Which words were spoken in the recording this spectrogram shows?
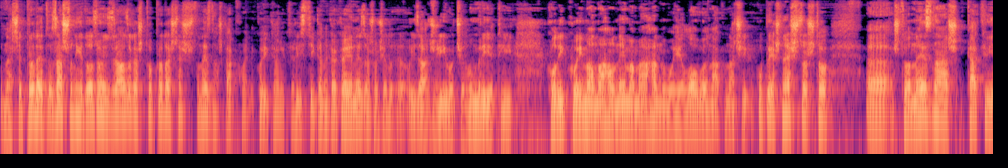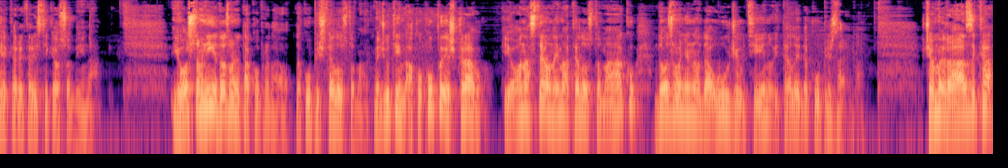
Znači, prodaje, zašto nije dozvoljeno iz razloga što prodaješ nešto što ne znaš kako je, koji karakteristika, na kraju ne znaš hoće li izaći živo, će li umrijeti, koliko ima mahal, nema mahanu, je li ovo, onako, znači kupuješ nešto što, e, što ne znaš kakvi je karakteristike osobina. I u osnovi nije dozvoljeno tako prodavati, da kupiš tele u stomaku. Međutim, ako kupuješ kravu i ona steona ima tele u stomaku, dozvoljeno da uđe u cijenu i tele da kupiš zajedno. U čemu je razlika?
